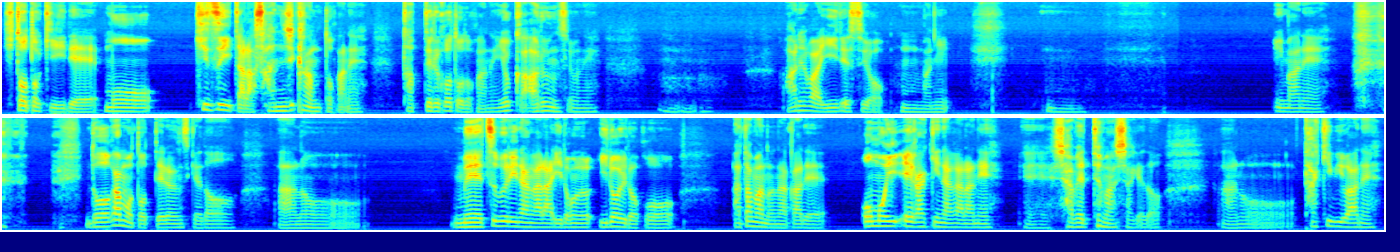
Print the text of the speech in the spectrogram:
ひとときでもう気づいたら3時間とかね経ってることとかねよくあるんですよね。あれはいいですよ。ほんまに、うん。今ね 動画も撮ってるんですけどあの目つぶりながらいろいろこう頭の中で思い描きながらねえー喋、ってましたけどあの焚き火はね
